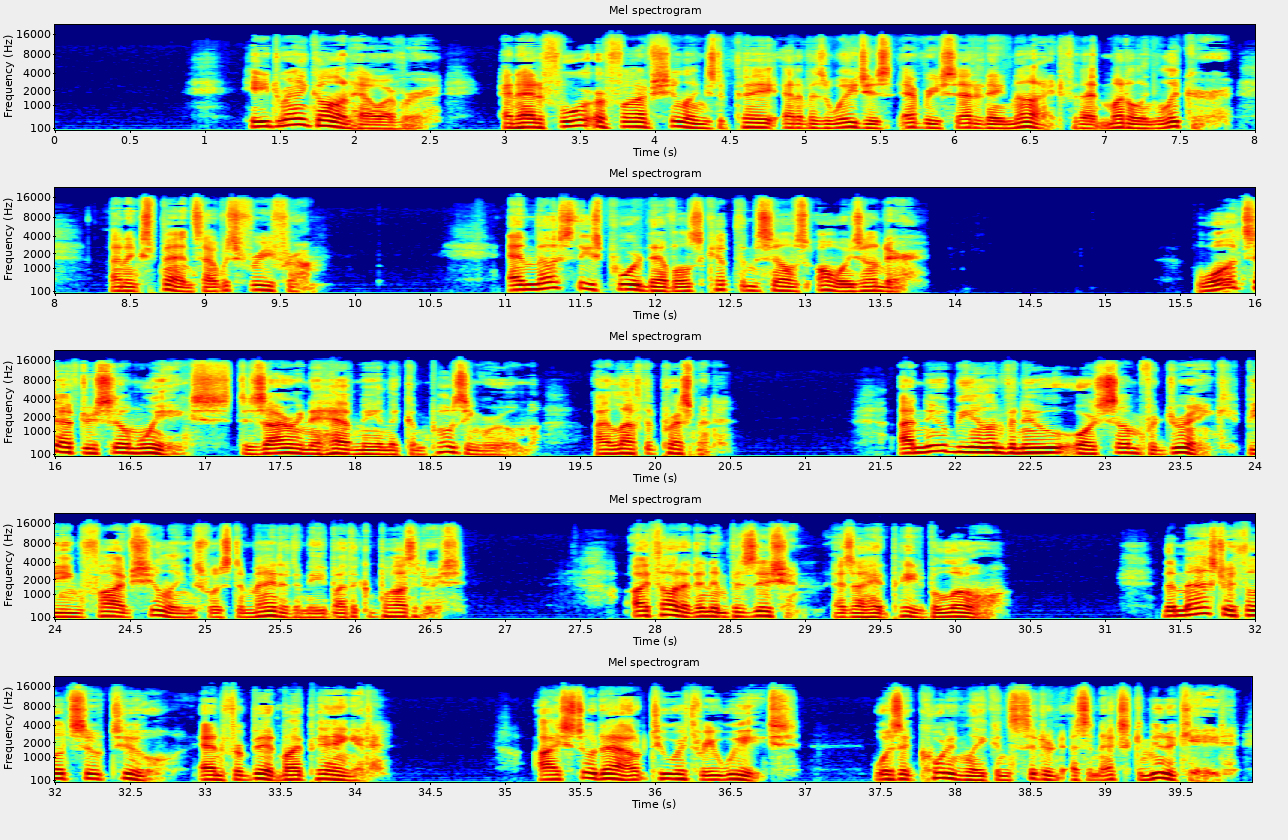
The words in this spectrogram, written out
He drank on, however, and had four or five shillings to pay out of his wages every Saturday night for that muddling liquor, an expense I was free from. And thus these poor devils kept themselves always under. Once after some weeks, desiring to have me in the composing room, I left the pressman. A new bienvenue or sum for drink, being five shillings, was demanded of me by the compositors. I thought it an imposition, as I had paid below. The master thought so too, and forbid my paying it. I stood out two or three weeks, was accordingly considered as an excommunicate,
